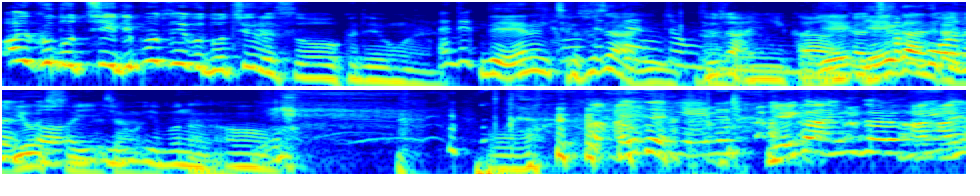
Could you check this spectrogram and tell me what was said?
아니 그거 놓치 리포트 이거 놓치 그랬어 그 내용을. 근데, 근데 얘는 형 재소자. 집행정지- 되지 아니니까. 얘- 그러니까 얘가 아니라 이호진 어, 이- 여자는. 이분은. 어. 예. 어. 아니 근데 얘는 얘가 아닌가 아, 얘는 아니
